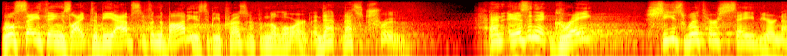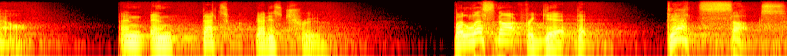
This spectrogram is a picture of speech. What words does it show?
We'll say things like to be absent from the body is to be present from the Lord, and that, that's true. And isn't it great? She's with her Savior now. And, and that's, that is true. But let's not forget that death sucks.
